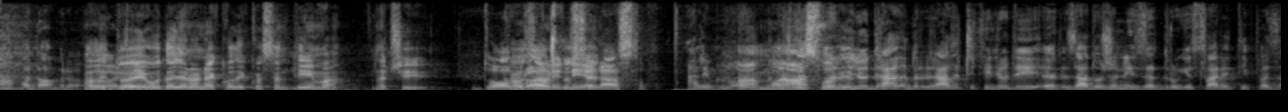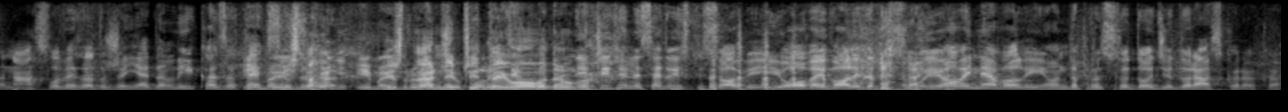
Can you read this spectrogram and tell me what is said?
A pa dobro. Ali to je udaljeno nekoliko santima. Znači, Dobro, kao, ali zašto nije se- naslov. Ali mo- A, možda su naslov je- ljud- ra- različiti ljudi e, zaduženi za druge stvari, tipa za naslove, zadužen jedan lik, a za tekst Imaju, je druga, drugi. imaju I šta, drugačiju ne čitaju politiku, ovo da. drugo? Ne čitaju, ne sedu u istoj sobi i ovaj voli da psuje, ovaj ne voli i onda prosto dođe do raskoraka.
